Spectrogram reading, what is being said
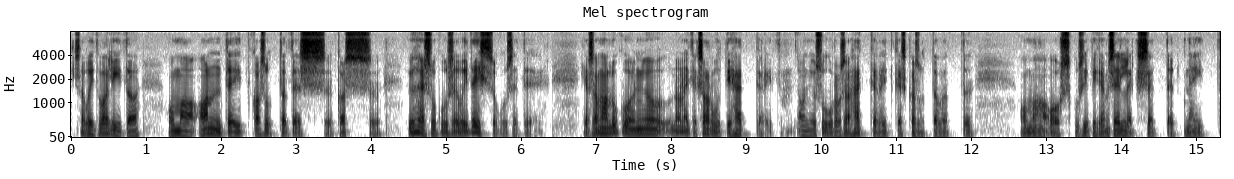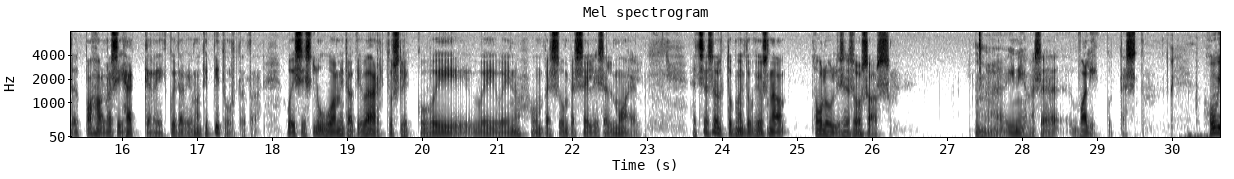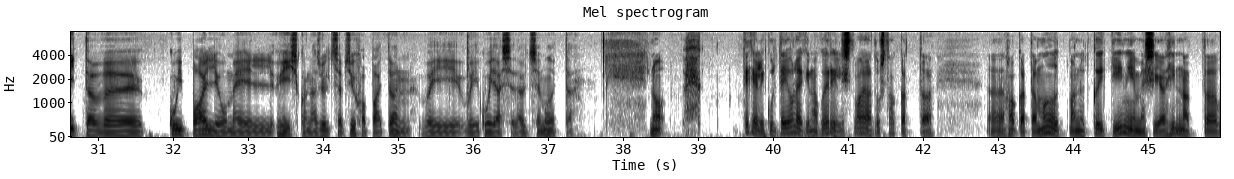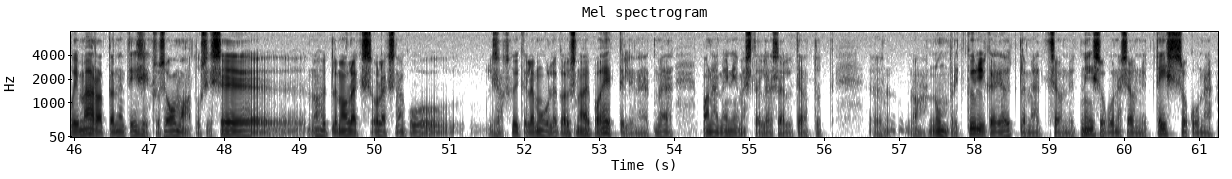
sa võid valida oma andeid kasutades kas ühesuguse või teistsuguse tee ja sama lugu on ju no näiteks arvutihäkkerid, on ju suur osa häkkereid, kes kasutavad oma oskusi pigem selleks, et, et neid pahalasi häkkereid kuidagimoodi pidurdada. või siis luua midagi väärtuslikku või, või, või noh, umbes, umbes sellisel moel. et see sõltub muidugi üsna olulises osas äh, inimese valikutest. huvitav, äh, kui palju meil ühiskonnas üldse psühhopaate on või, või kuidas seda üldse mõõta? no tegelikult ei olegi nagu erilist vajadust hakata äh, Äh, hakata mõõtma nüüd kõiki inimesi ja hinnata või määrata nende isiksuse omadusi, see noh, ütleme, oleks, oleks nagu lisaks kõigele muule ka üsna ebaeetiline, et me paneme inimestele seal teatud äh, noh, numbrid külge ja ütleme, et see on nüüd niisugune, see on nüüd teistsugune.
